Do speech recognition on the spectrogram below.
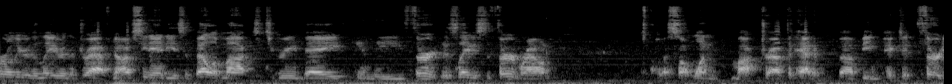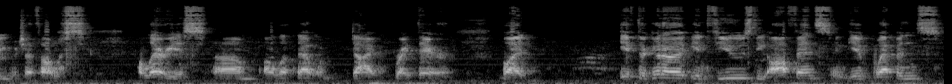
earlier than later in the draft. Now I've seen Andy Isabella mocked to Green Bay in the third, as late as the third round. I saw one mock draft that had him uh, being picked at 30, which I thought was hilarious. Um, I'll let that one die right there. But if they're going to infuse the offense and give weapons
